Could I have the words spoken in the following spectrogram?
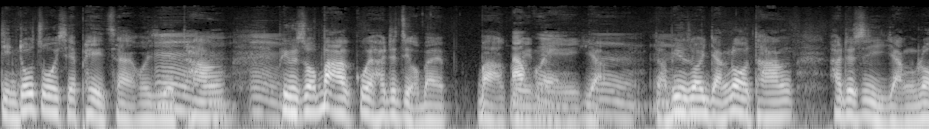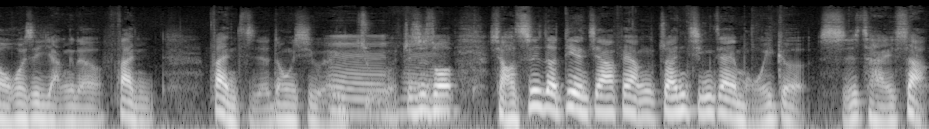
顶多做一些配菜或者一些汤，嗯，譬如说肉粿，他就只有卖肉粿那一样，啊，譬如说羊肉汤，它就是以羊肉或是羊的饭泛指的东西为主，嗯、就是说小吃的店家非常专精在某一个食材上，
